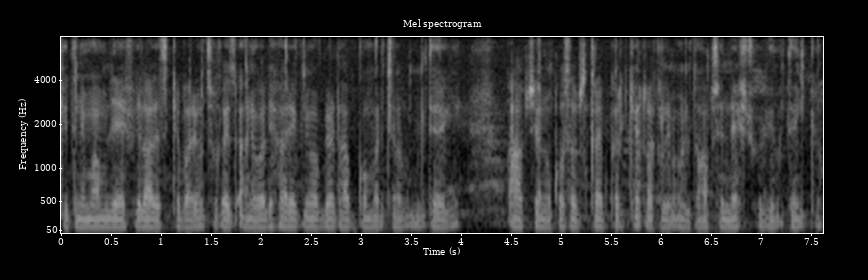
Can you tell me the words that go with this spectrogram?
कितने मामले हैं फ़िलहाल इसके बारे में। तो आने वाली हर एक न्यू अपडेट आपको हमारे चैनल पर मिलती रहेगी। आप चैनल को सब्सक्राइब करके रख ले। मिलता हूँ आपसे नेक्स्ट वीडियो में। Thank you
